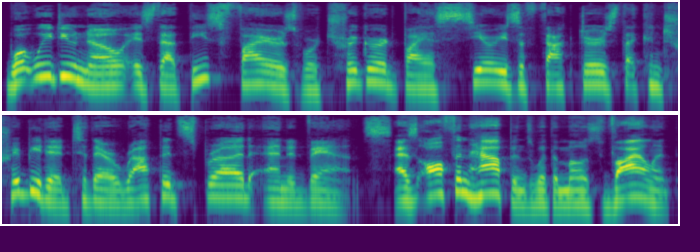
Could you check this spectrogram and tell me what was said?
What we do know is that these fires were triggered by a series of factors that contributed to their rapid spread and advance. As often happens with the most violent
